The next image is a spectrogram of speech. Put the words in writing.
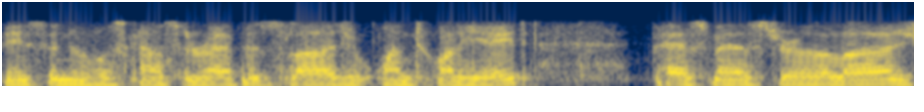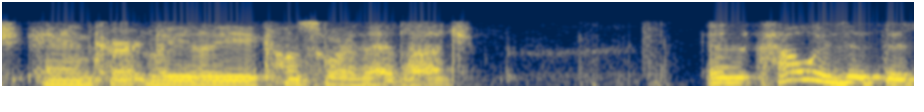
Mason of Wisconsin Rapids Lodge 128, past master of the lodge, and currently the counselor of that lodge. And how is it that,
